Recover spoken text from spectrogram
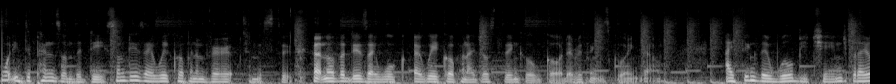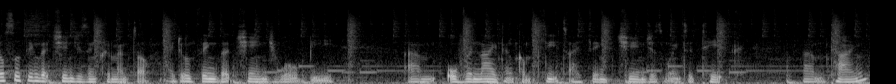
Well, it depends on the day. Some days I wake up and I'm very optimistic, and other days I, woke, I wake up and I just think, oh God, everything is going down. I think there will be change, but I also think that change is incremental. I don't think that change will be um, overnight and complete. I think change is going to take um, time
